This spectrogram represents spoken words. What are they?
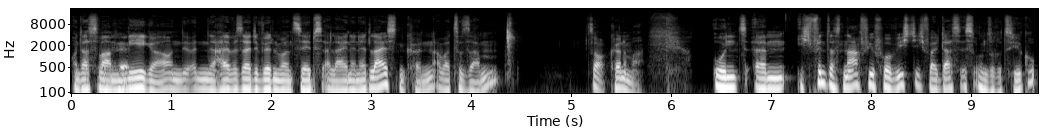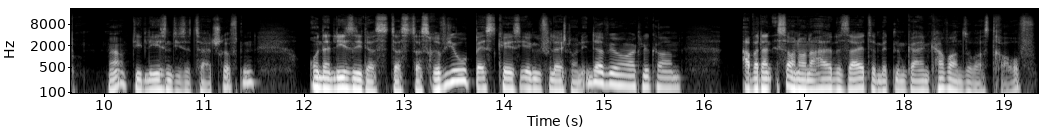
Und das war okay. mega. Und eine halbe Seite würden wir uns selbst alleine nicht leisten können, aber zusammen, so, können wir. Und ähm, ich finde das nach wie vor wichtig, weil das ist unsere Zielgruppe. Ja? Die lesen diese Zeitschriften. Und dann lesen sie das, das, das Review, Best Case irgendwie vielleicht noch ein Interview, wenn wir Glück haben. Aber dann ist auch noch eine halbe Seite mit einem geilen Cover und sowas drauf.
